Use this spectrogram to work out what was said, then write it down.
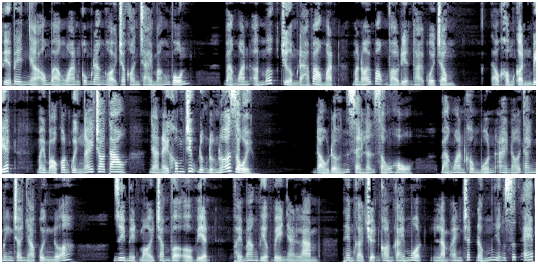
Phía bên nhà ông bà Ngoan cũng đang gọi cho con trai mắng vốn. Bà Ngoan ấm ức trường đá vào mặt Mà nói vọng vào điện thoại của chồng. Tao không cần biết, Mày bỏ con Quỳnh ngay cho tao, Nhà này không chịu đựng được nữa rồi. Đau đớn xen lẫn xấu hổ Bà Ngoan không muốn ai nói thanh minh cho nhà Quỳnh nữa. Duy mệt mỏi chăm vợ ở viện, Phải mang việc về nhà làm. Thêm cả chuyện con cái muộn Làm anh chất đống những sức ép.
